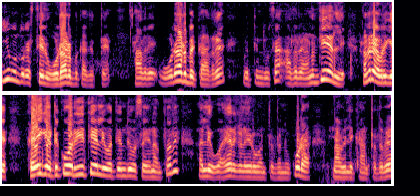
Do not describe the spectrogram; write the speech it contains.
ಈ ಒಂದು ರಸ್ತೆಯಲ್ಲಿ ಓಡಾಡಬೇಕಾಗತ್ತೆ. ಆದರೆ ಓಡಾಡಬೇಕಾದ್ರೆ ಇವತ್ತಿನ ದಿವಸ ಅದರ ಅಣದಿಯಲ್ಲಿ ಅಂದರೆ ಅವರಿಗೆ ಕೈಗೆ ಎಟಕುವ ರೀತಿಯಲ್ಲಿ ಇವತ್ತಿನ ದಿವಸ ಏನಂತಂದರೆ ಅಲ್ಲಿ ವೈರ್ಗಳಿರುವಂಥದ್ದನ್ನು ಕೂಡ ನಾವಿಲ್ಲಿ ಕಾಣ್ತದವೆ.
